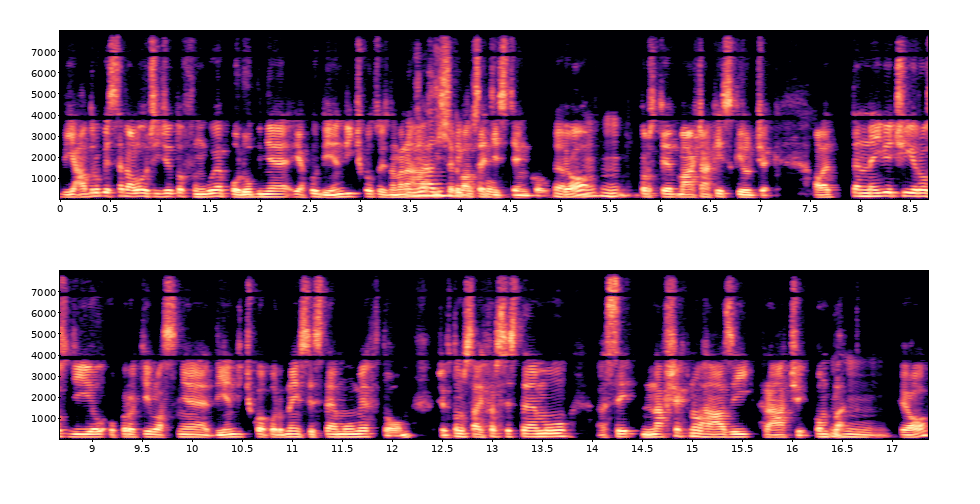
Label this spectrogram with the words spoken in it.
v jádru by se dalo říct, že to funguje podobně jako D&Dčko, což znamená házíš se 20 stěnkou. Jo, jo? Mm-hmm. prostě máš nějaký skill check. Ale ten největší rozdíl oproti vlastně D&D a podobným systémům je v tom, že v tom Cypher systému si na všechno hází hráči, komplet. Mm-hmm. Jo?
